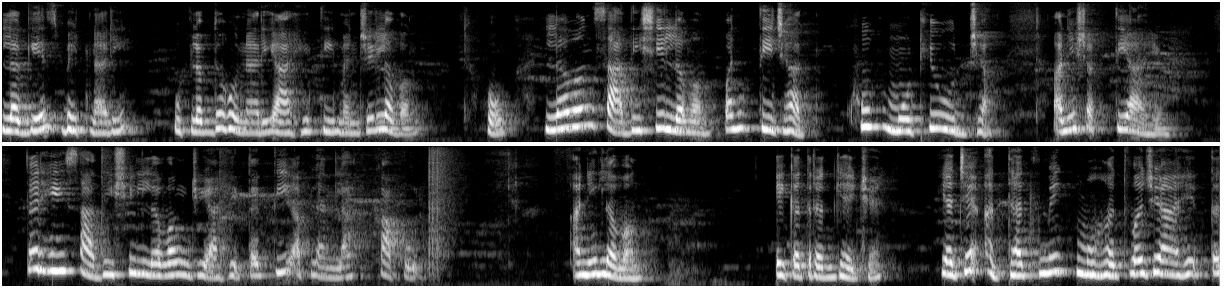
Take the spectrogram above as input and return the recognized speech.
लगेच भेटणारी उपलब्ध होणारी आहे ती म्हणजे लवंग. हो लवंग साधीशी लवंग पण तिच्यात खूप मोठी ऊर्जा आणि शक्ती आहे. तर ही साधीशी लवंग जी आहे तर ती आपल्याला कापूर आणि लवंग एकत्र घ्यायचे. याचे आध्यात्मिक महत्त्व जे आहे तर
